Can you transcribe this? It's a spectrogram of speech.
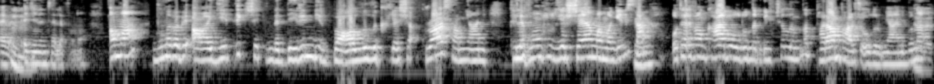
Evet Hı hı. Ece'nin telefonu. Ama buna böyle bir aidiyetlik şeklinde derin bir bağlılık yaşa kurarsam yani telefonsuz yaşayamama gelirsem Hı hı. o telefon kaybolduğunda bir gün çalındığında paramparça olurum yani. Buna Evet.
